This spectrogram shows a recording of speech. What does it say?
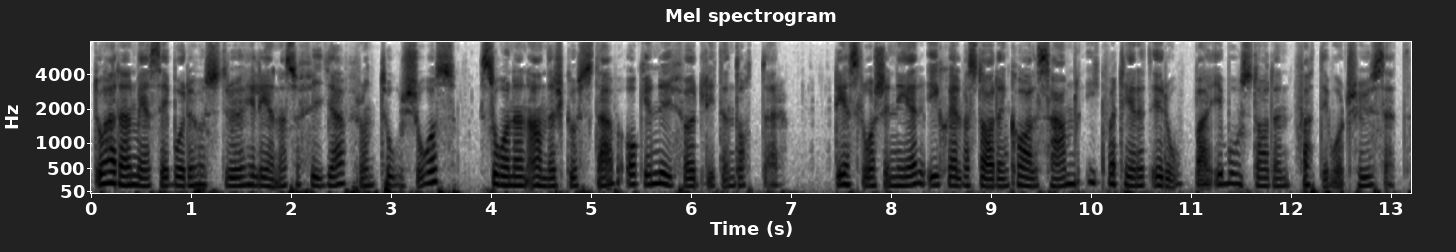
Då hade han med sig både hustru Helena Sofia från Torsås, sonen Anders Gustav och en nyfödd liten dotter. De slår sig ner i själva staden Karlshamn i kvarteret Europa i bostaden Fattigvårdshuset.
